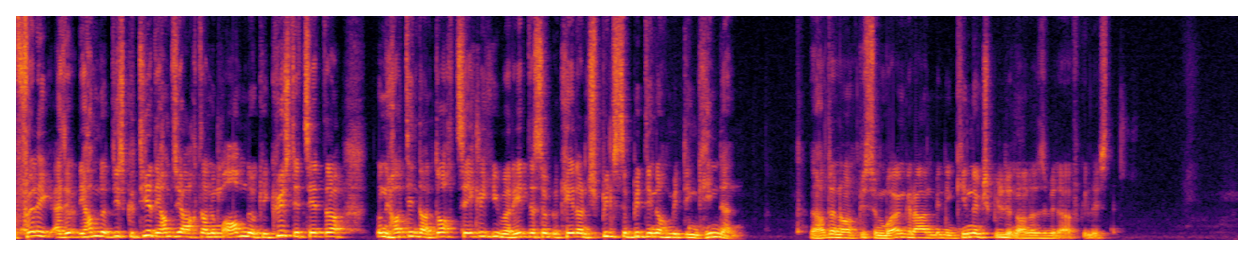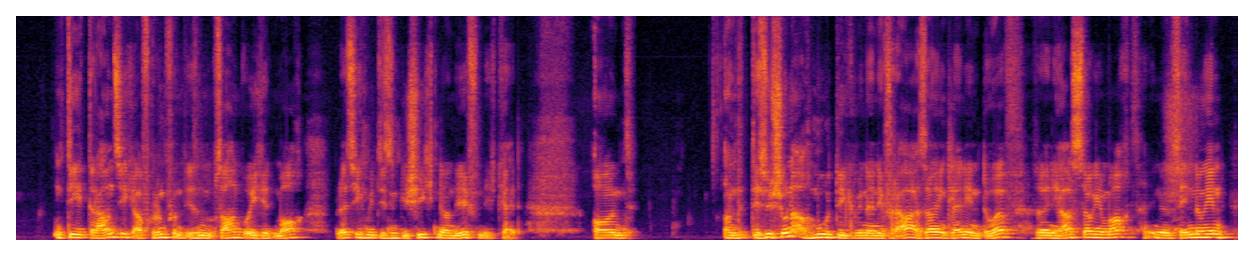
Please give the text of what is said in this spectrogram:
völlig, also die haben da diskutiert, die haben sich auch dann am Abend noch geküsst etc. Und ich hatte ihn dann doch tatsächlich überredet, er sagt, okay, dann spielst du bitte noch mit den Kindern. Dann hat er noch bis zum Morgengrauen mit den Kindern gespielt und dann hat er sie wieder aufgelöst. Und die trauen sich aufgrund von diesen Sachen, wo ich jetzt mache, plötzlich mit diesen Geschichten an die Öffentlichkeit. Und und das ist schon auch mutig, wenn eine Frau so einem kleinen Dorf so eine Aussage macht in den Sendungen,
